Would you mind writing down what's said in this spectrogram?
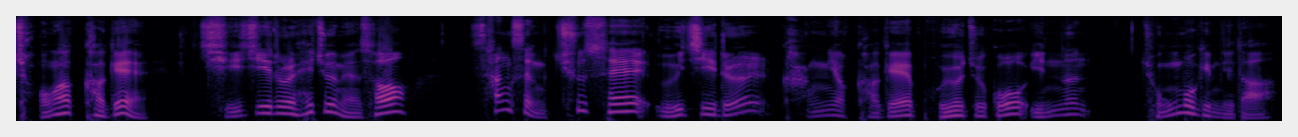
정확하게 지지를 해주면서 상승 추세 의지를 강력하게 보여주고 있는 종목입니다.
